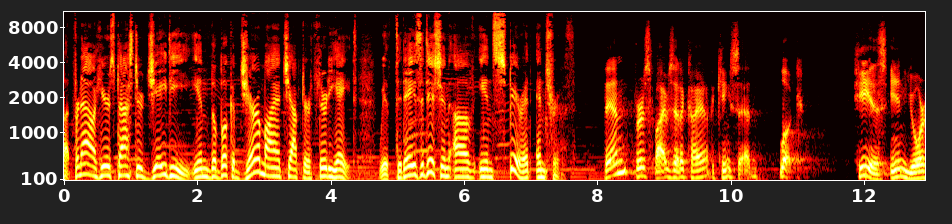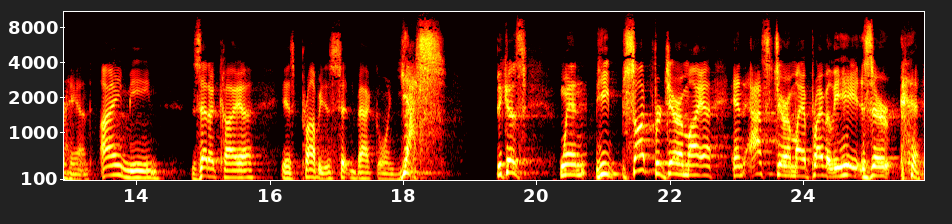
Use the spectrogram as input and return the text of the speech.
But for now, here's Pastor JD in the book of Jeremiah chapter 38 with today's edition of In Spirit and Truth. Then, verse 5, Zedekiah the king said, Look, he is in your hand. I mean, Zedekiah is probably just sitting back going, Yes! Because when he sought for Jeremiah and asked Jeremiah privately, Hey, is there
